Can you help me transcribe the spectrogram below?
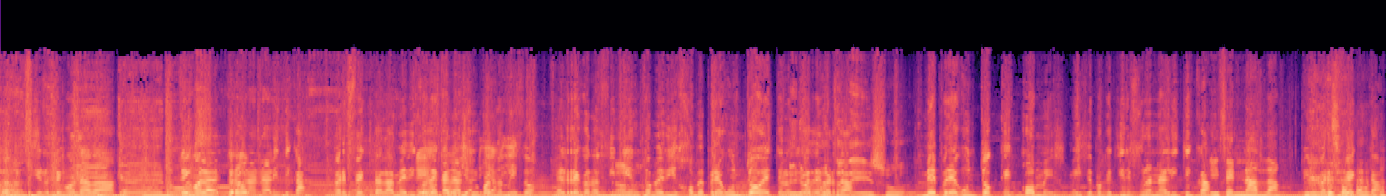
¿Sabes? Yo no tengo nada. Tengo la, tengo la analítica perfecta. La médico Eh, de Canal pues ya- Sur cuando ya- me hizo el reconocimiento me dijo, me preguntó, eh, te lo Pero digo de verdad. eso, Me preguntó, ¿qué comes? Me dice, porque tienes una analítica Dices nada. y perfecta.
